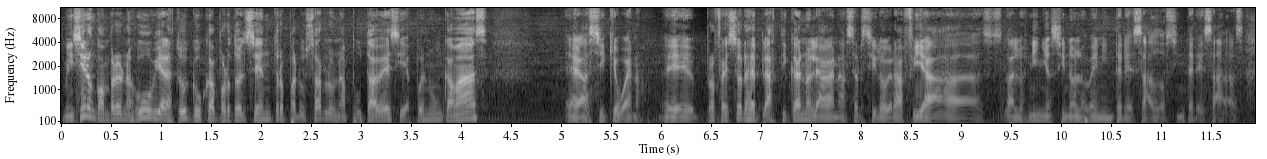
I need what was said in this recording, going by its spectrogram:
Me hicieron comprar unas gubias, las tuve que buscar por todo el centro para usarlo una puta vez y después nunca más. Eh, así que bueno, eh, profesores de plástica no le hagan hacer silografía a, los niños si no los ven interesados, interesadas.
